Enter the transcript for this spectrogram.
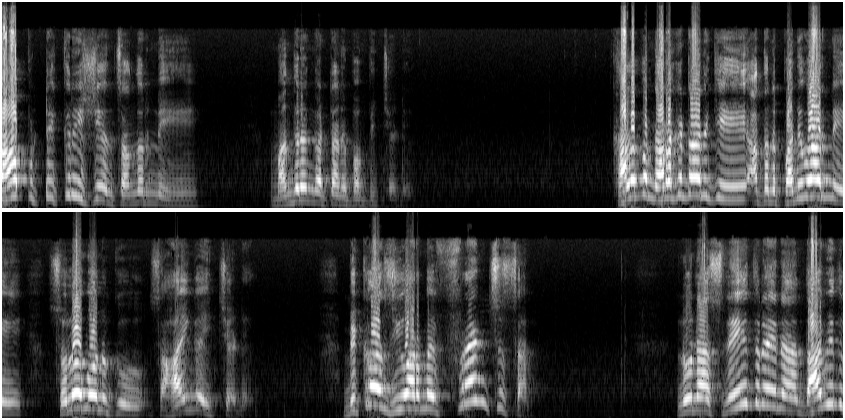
టాప్ టెక్నీషియన్స్ అందరినీ మందిరం కట్టానికి పంపించాడు. కలప నరకటానికి అతని పనివారిని సొలోమోనుకు సహాయంగా ఇచ్చాడు. Because you are my friends son నువ్వు నా స్నేహితుడైన దావీదు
